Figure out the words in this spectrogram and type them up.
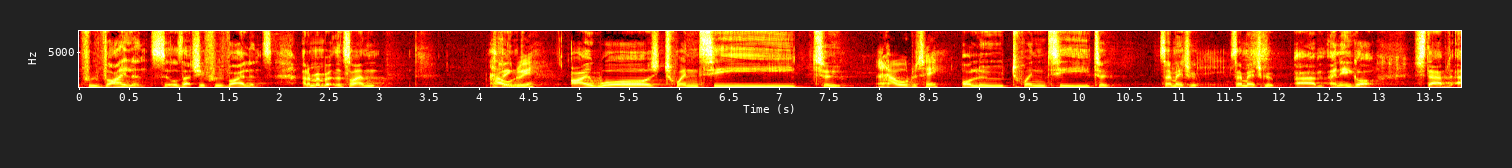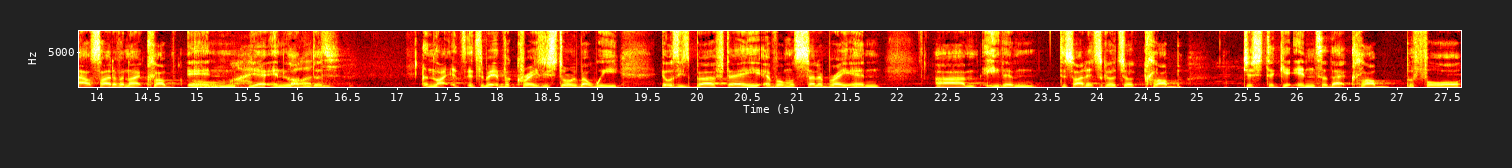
through violence. It was actually through violence. And I remember at the time. How old were you? I was 22. And how old was he? Olu 22. Same age group. Same age group. Um, and he got stabbed outside of a nightclub in Oh yeah in God. London. And like it's, it's a bit of a crazy story, but we it was his birthday. Everyone was celebrating. Um, he then decided to go to a club just to get into that club before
